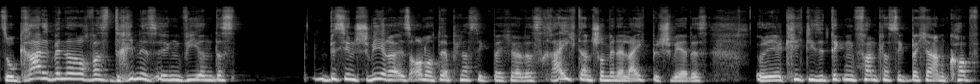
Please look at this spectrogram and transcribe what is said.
So, gerade wenn da noch was drin ist irgendwie und das ein bisschen schwerer ist auch noch der Plastikbecher. Das reicht dann schon, wenn er leicht beschwert ist. Oder ihr kriegt diese dicken Pfandplastikbecher am Kopf.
